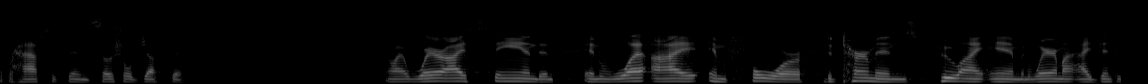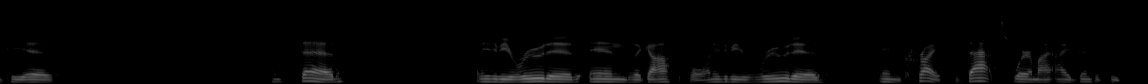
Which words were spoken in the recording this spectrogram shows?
Or perhaps it's in social justice. All right, where I stand and, and what I am for determines who I am and where my identity is. Instead, I need to be rooted in the gospel. I need to be rooted in Christ. That's where my identity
